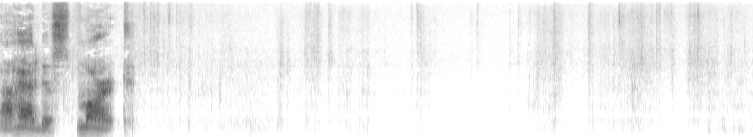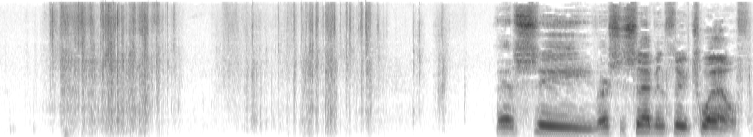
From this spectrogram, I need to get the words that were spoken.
I had this marked. Let's see, verses 7 through 12.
